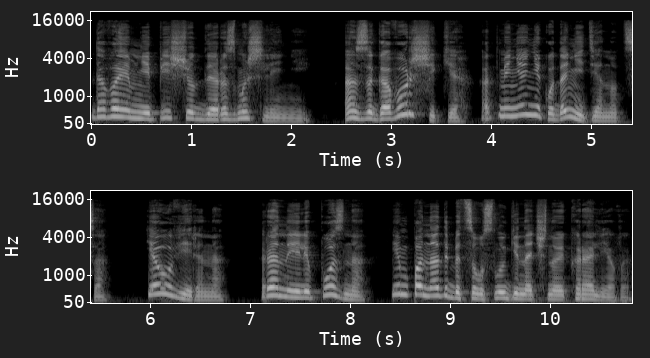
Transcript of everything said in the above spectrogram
давая мне пищу для размышлений. А заговорщики от меня никуда не денутся. Я уверена, рано или поздно им понадобятся услуги ночной королевы.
